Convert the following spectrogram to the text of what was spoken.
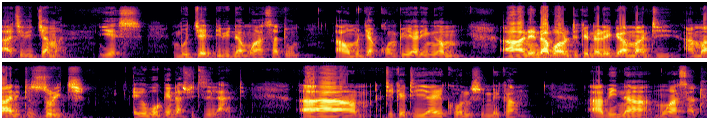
uh, kiri german yes. Mbujja eddi bina mu asatu awo uh, mujja comparingamu uh, naye ndaba wano tiketi ndala egamba nti amani to zurich eyo oba ogenda switzerland. Uh, tiketi ya ekonusumeka uh, bina mu asatu.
